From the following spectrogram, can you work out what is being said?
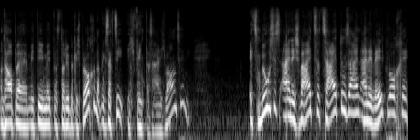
und habe mit ihm etwas darüber gesprochen. Habe mir gesagt, Sie, ich finde das eigentlich wahnsinnig. Jetzt muss es eine Schweizer Zeitung sein, eine Weltwoche,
